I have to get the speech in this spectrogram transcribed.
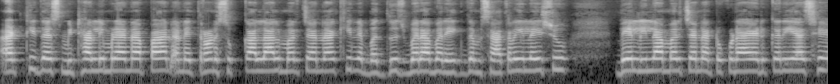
આઠથી દસ મીઠા લીમડાના પાન અને ત્રણ સૂકા લાલ મરચાં નાખીને બધું જ બરાબર એકદમ સાતળી લઈશું. બે લીલા મરચાંના ટુકડા એડ કર્યા છે.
